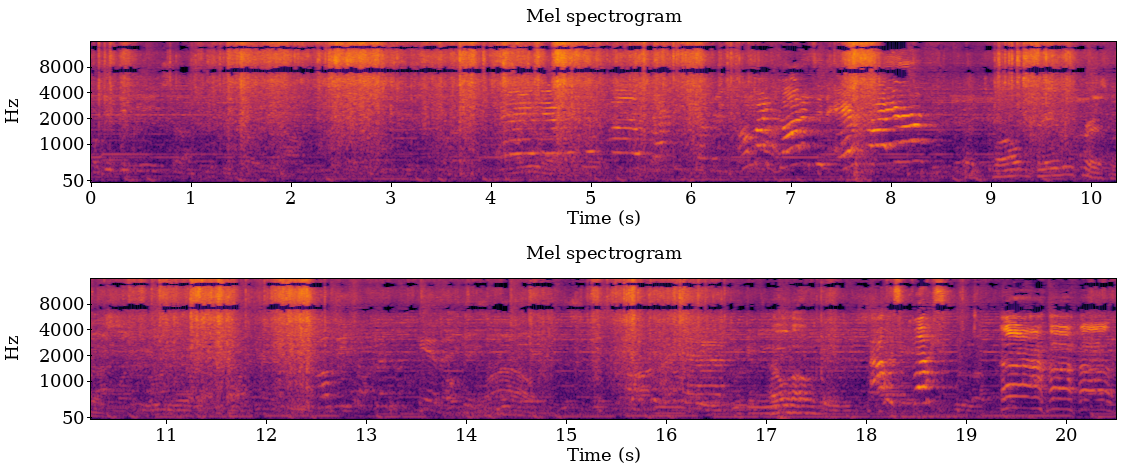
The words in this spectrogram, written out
I'll give you these, uh, Christmas Hey, Merry Christmas. Rocky's covering. Oh my god, it's an air fryer? The 12 days of Christmas. All these for Christmas giving. Wow. Yeah. Hello. That was bust. Ah!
